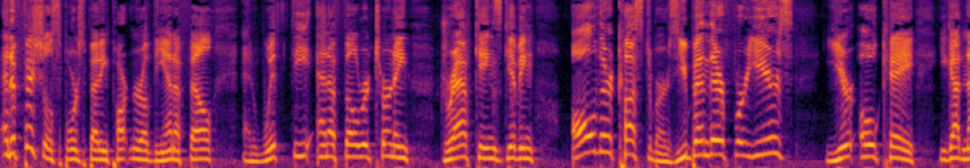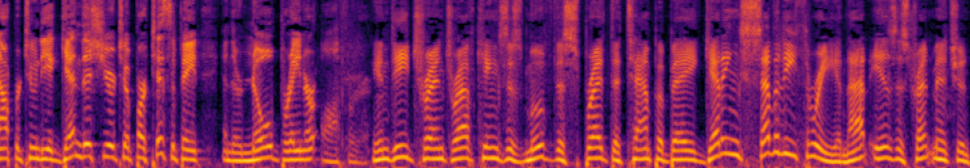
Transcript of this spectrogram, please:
an official sports betting partner of the NFL. And with the NFL returning, DraftKings giving all their customers, you've been there for years, you're okay. You got an opportunity again this year to participate in their no brainer offer. Indeed, Trent. DraftKings has moved the spread to Tampa Bay, getting 73, and that is, as Trent mentioned,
